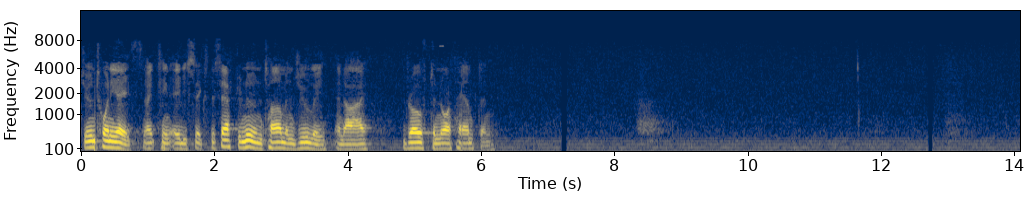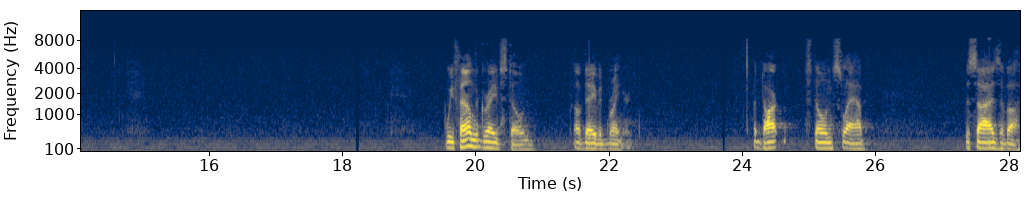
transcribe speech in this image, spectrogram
June 28, 1986. This afternoon, Tom and Julie and I drove to Northampton. We found the gravestone of David Brainerd. A dark stone slab the size of a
